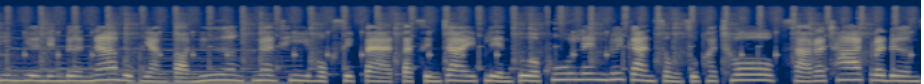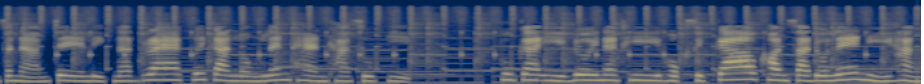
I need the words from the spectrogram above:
ทีมเยือนยังเดินหน้าบุกอย่างต่อเนื่อง นาที 68 ตัดสินใจเปลี่ยนตัวผู้เล่นด้วยการส่งสุภโชค สารชาติประเดิมสนามเจลีกนัดแรกด้วยการลงเล่นแทนคาซูกิ ฟูกาอิโดยนาที 69 คอนซาโดเล่หนีห่าง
